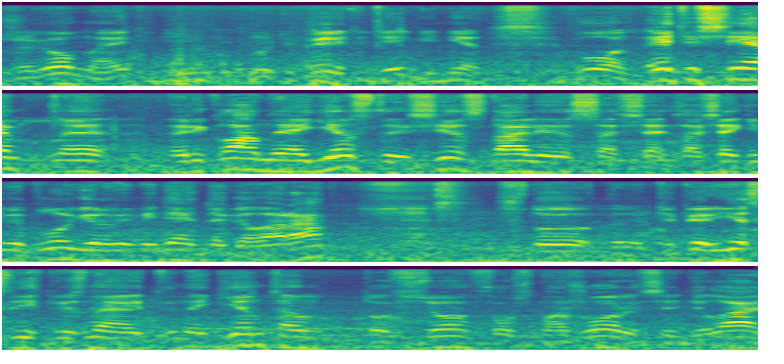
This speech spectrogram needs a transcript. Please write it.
живем на эти деньги. Ну, теперь эти деньги нет. Вот. Эти все э, рекламные агентства все стали со, вся, со всякими блогерами менять договора, что э, теперь, если их признают инагентом, то все, форс-мажоры, все дела,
